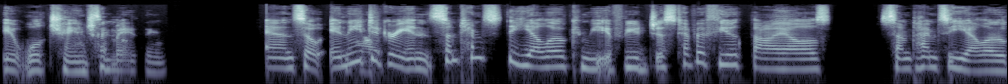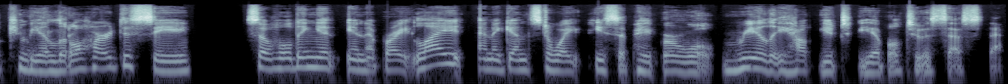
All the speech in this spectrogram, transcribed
it will change. That's amazing. And so any wow. degree, and sometimes the yellow can be, if you just have a few thiols, sometimes the yellow can be a little hard to see. So holding it in a bright light and against a white piece of paper will really help you to be able to assess that.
